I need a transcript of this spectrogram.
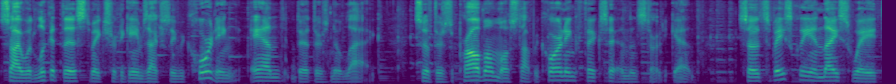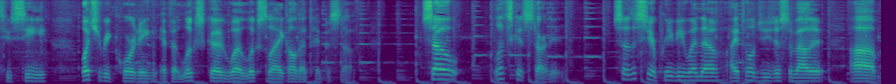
So I would look at this to make sure the game's actually recording and that there's no lag. So if there's a problem, I'll stop recording, fix it, and then start again. So it's basically a nice way to see what you're recording, if it looks good, what it looks like, all that type of stuff. So let's get started. So this is your preview window. I told you just about it. Um,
